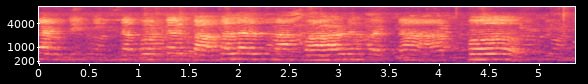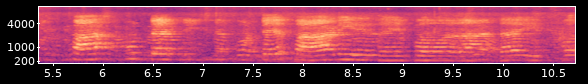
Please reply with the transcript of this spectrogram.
கஞ்சி சின்ன போட்டு பகல நான் பாடுபட்டேன் அப்போ? ஃபாஸ்ட் ஃபுட்டை சின்ன போட்டு பாடியதை போலாத இப்போ?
